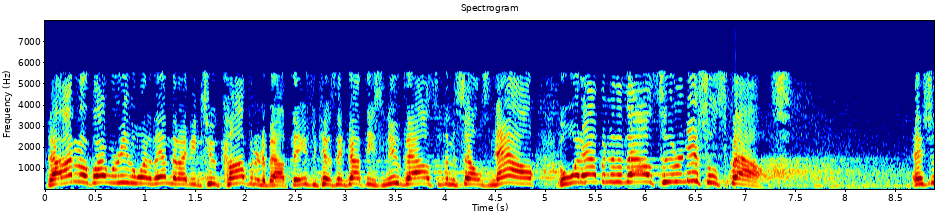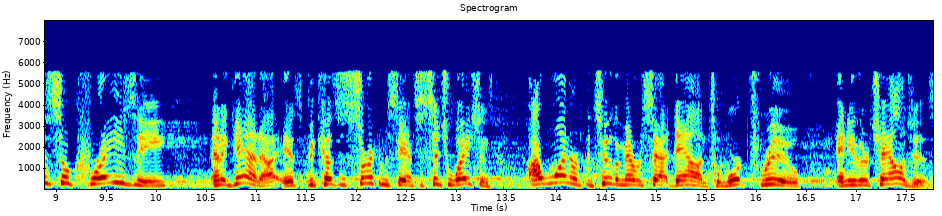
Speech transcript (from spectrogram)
Now, I don't know if I were either one of them that I'd be too confident about things because they've got these new vows to themselves now, but what happened to the vows to their initial spouse? And it's just so crazy. And again, it's because of circumstances, situations. I wonder if the two of them ever sat down to work through any of their challenges,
